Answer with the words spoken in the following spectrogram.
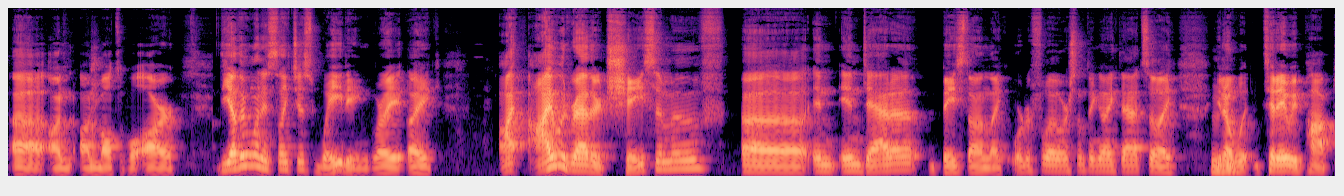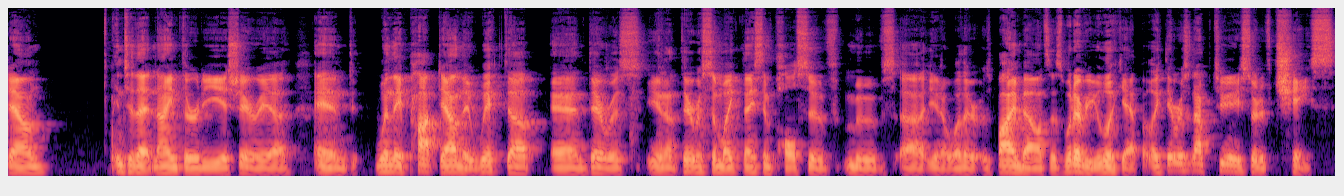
uh, on on multiple R the other one is like just waiting, right? Like I I would rather chase a move uh in in data based on like order flow or something like that. So like, mm-hmm. you know, mm-hmm. today we popped down into that 930-ish area and when they popped down they wicked up and there was you know there was some like nice impulsive moves uh you know whether it was buying balances whatever you look at but like there was an opportunity to sort of chase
